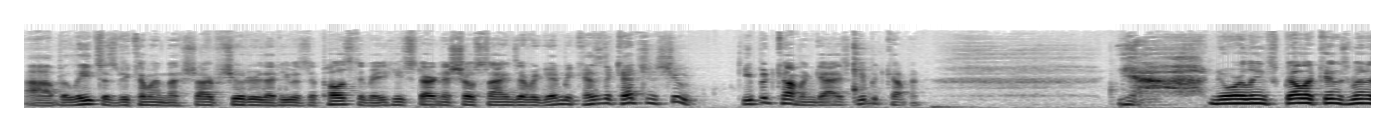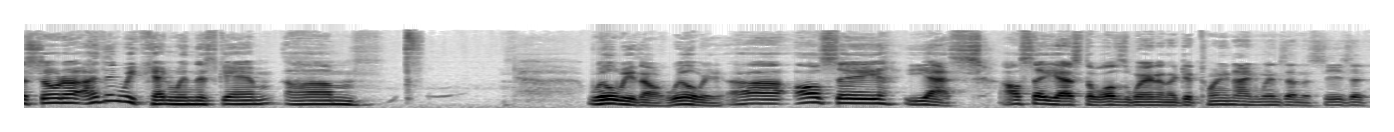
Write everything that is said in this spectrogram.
Uh, Bjelica is becoming the sharpshooter that he was supposed to be. He's starting to show signs of again because the catch and shoot. Keep it coming, guys. Keep it coming. Yeah, New Orleans Pelicans, Minnesota. I think we can win this game. Um, will we though? Will we? Uh, I'll say yes. I'll say yes. The Wolves win and they get 29 wins on the season.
